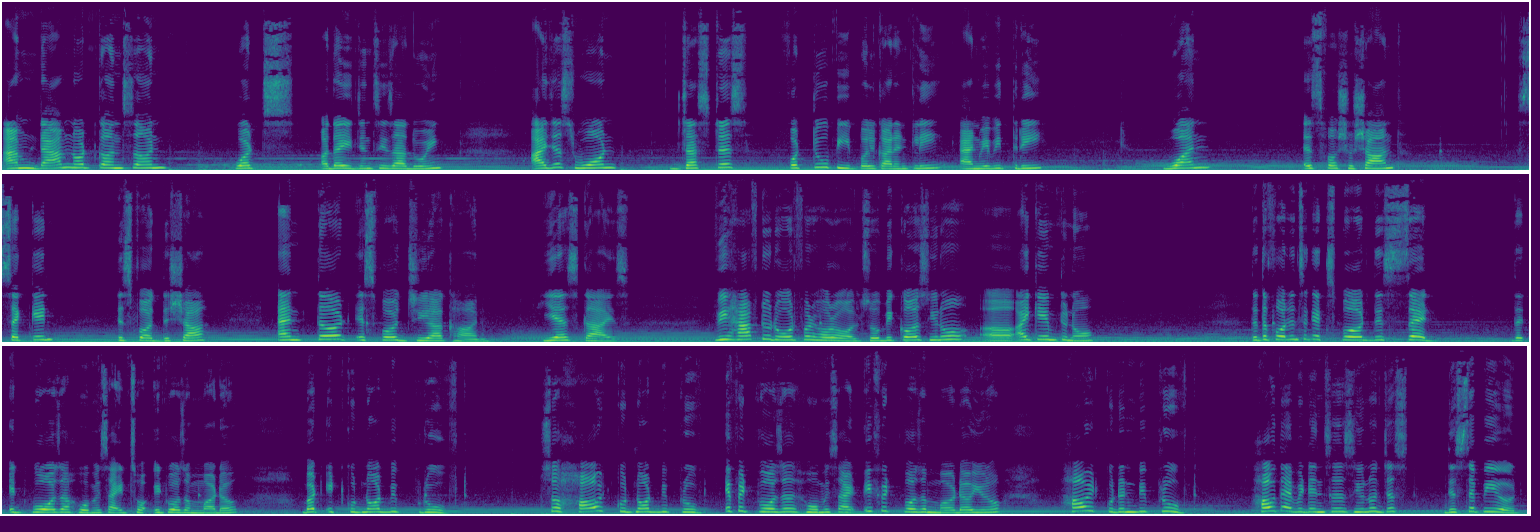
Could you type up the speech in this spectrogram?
i'm damn not concerned what other agencies are doing. I just want justice for two people currently and maybe three. One is for shushant second is for Disha and third is for Jia Khan yes guys. We have to roar for her also because you know uh, i came to know that the forensic expert this said that it was a homicide so it was a murder but it could not be proved. So how it could not be proved? If it was a homicide if it was a murder you know how it couldn't be proved? How the evidences you know just disappeared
